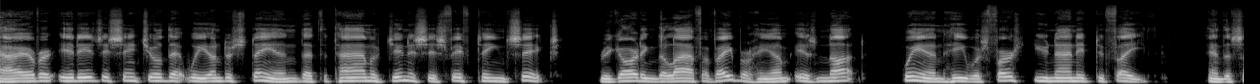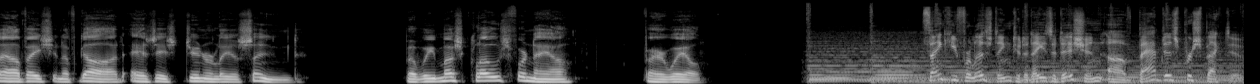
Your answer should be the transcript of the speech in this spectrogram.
However, it is essential that we understand that the time of Genesis 15:6 regarding the life of Abraham is not when he was first united to faith and the salvation of God as is generally assumed. But we must close for now. Farewell. Thank you for listening to today's edition of Baptist Perspective.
